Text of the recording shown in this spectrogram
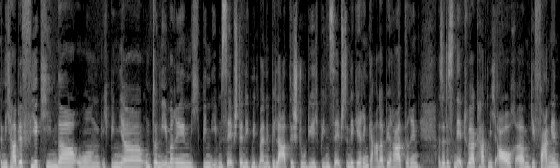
Denn ich habe ja vier Kinder und ich bin ja Unternehmerin, ich bin eben selbstständig mit meinem Pilates-Studio, ich bin selbstständige Ringana-Beraterin. Also das Network hat mich auch ähm, gefangen.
